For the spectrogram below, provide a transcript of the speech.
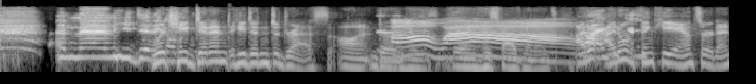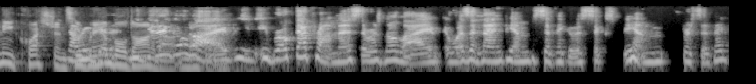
and then he didn't which he didn't he didn't address on during, oh, his, wow. during his five minutes. i don't i don't think he answered any questions. No, he, he, rambled didn't. on he didn't go live. He, he broke that promise. There was no live. It wasn't 9 p.m pacific. It was 6 p.m pacific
